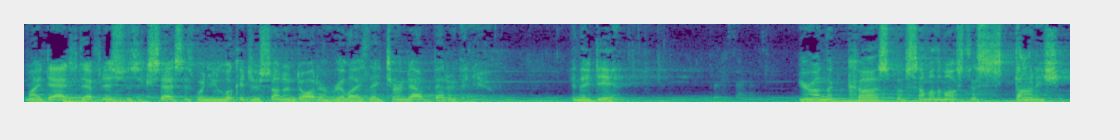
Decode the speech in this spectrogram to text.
My dad's definition of success is when you look at your son and daughter and realize they turned out better than you. And they did. You're on the cusp of some of the most astonishing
